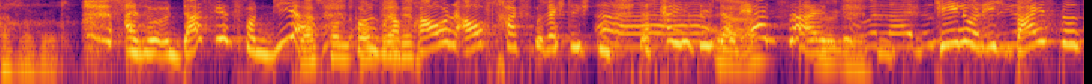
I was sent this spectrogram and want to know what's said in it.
Also gut. Also und das jetzt von dir, Das von von, unserer Frauenauftragsberechtigten, das kann jetzt nicht dein Ja. Ernst sein. Wirklich. Keno und ich beißen uns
